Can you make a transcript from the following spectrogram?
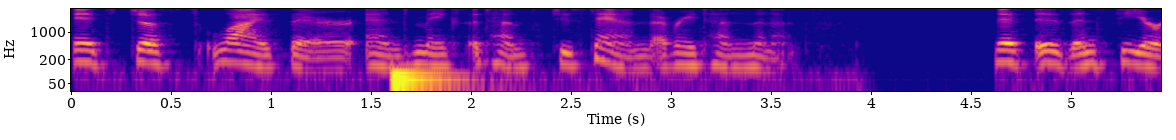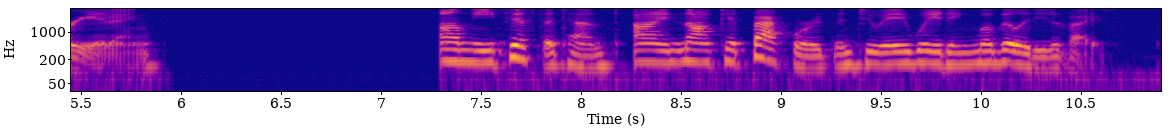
It just lies there and makes attempts to stand every 10 minutes. This is infuriating. On the fifth attempt, I knock it backwards into a waiting mobility device.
